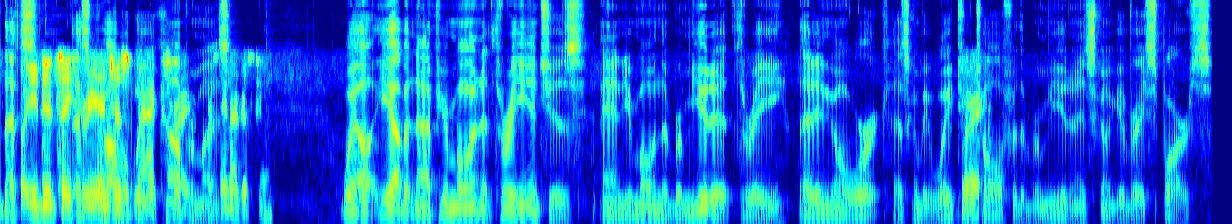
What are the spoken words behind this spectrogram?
that's But you did say three inches max, right? St. Augustine. Well, yeah, but now if you're mowing at three inches and you're mowing the Bermuda at three, that isn't going to work. That's going to be way too Right. tall for the Bermuda, and it's going to get very sparse.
